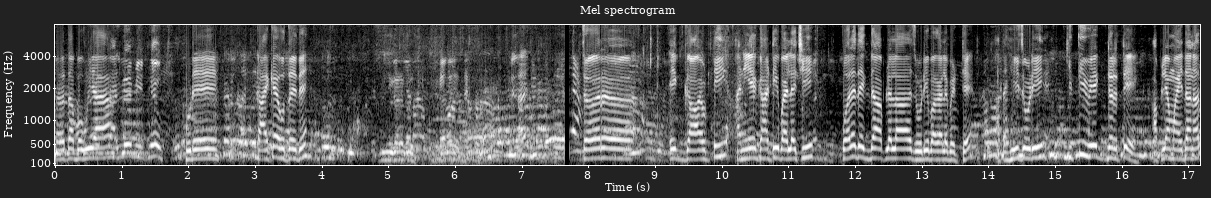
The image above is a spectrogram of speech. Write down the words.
तर आता बघूया पुढे काय काय होतंय ते. तर एक गावठी आणि एक घाटी बैलाची परत एकदा आपल्याला जोडी बघायला भेटते. आता ही जोडी किती वेग धरते आपल्या मैदानात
